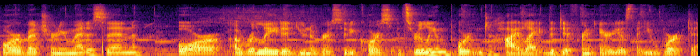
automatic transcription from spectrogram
for veterinary medicine or a related university course, it's really important to highlight the different areas that you've worked in.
